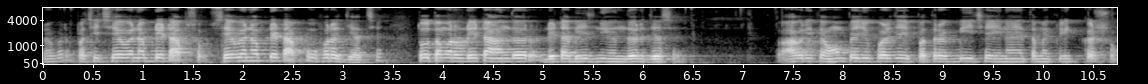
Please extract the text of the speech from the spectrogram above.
બરાબર? પછી સેવન અપડેટ આપશો. સેવન અપડેટ આપવું ફરજિયાત છે. તો તમારો ડેટા અંદર ડેટા બેઝની અંદર જશે. તો આવી રીતે હોમ પેજ ઉપર જઈ પત્રક બી છે એને તમે ક્લિક કરશો,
